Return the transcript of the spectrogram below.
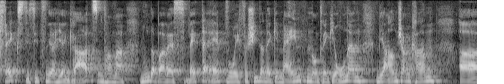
Bergfex. Die sitzen ja hier in Graz und haben ein wunderbares Wetter-App, wo ich verschiedene Gemeinden und Regionen mir anschauen kann äh,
